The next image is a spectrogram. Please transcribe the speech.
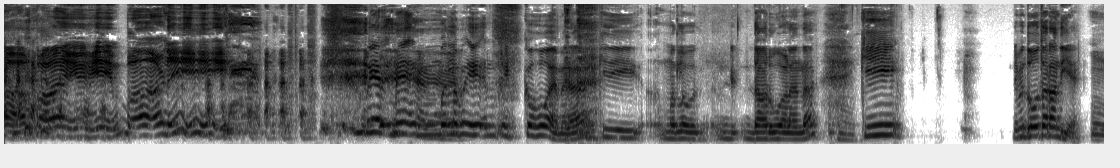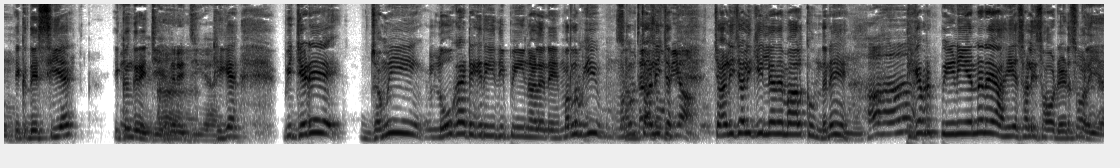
ਆਪਾਂ ਇਹ ਬਾਣੀ। ਮੈਂ ਮੈਂ ਮਤਲਬ ਇੱਕ ਉਹ ਹੈ ਮੇਰਾ ਕਿ ਮਤਲਬ दारू ਵਾਲਿਆਂ ਦਾ ਕਿ ਜਿਵੇਂ ਦੋ ਤਰ੍ਹਾਂ ਦੀ ਹੈ। ਇੱਕ ਦੇਸੀ ਹੈ ਇੱਕ ਅੰਗਰੇਜ਼ੀ ਹੈ। ਠੀਕ ਹੈ? ਵੀ ਜਿਹੜੇ ਜਮੀ ਲੋ ਕੈਟਾਗਰੀ ਦੀ ਪੀਣ ਵਾਲੇ ਨੇ ਮਤਲਬ ਕਿ ਮਤਲਬ ਸੰਤਰਾ 40 ਸੂਫੀਆਂ। 40 40 ਕਿੱਲਿਆਂ ਦੇ ਮਾਲਕ ਹੁੰਦੇ ਨੇ। ਹਾਂ। ਹਾਂ ਠੀਕ ਹੈ ਫਿਰ ਪੀਣੀ ਇਹਨਾਂ ਨੇ ਆਹੀ ਹੈ ਸਾਲੀ 100 150 ਵਾਲੀ ਹੈ।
